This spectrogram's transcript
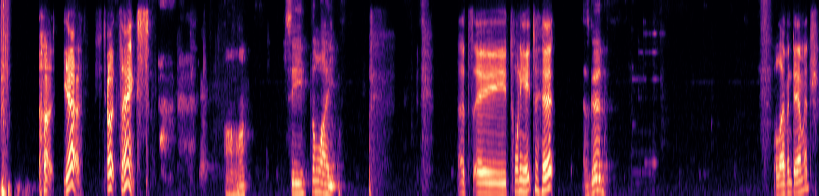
toot. uh, Yeah. Oh, thanks. Aw. See the light. That's a 28 to hit, That's good. 11 damage.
